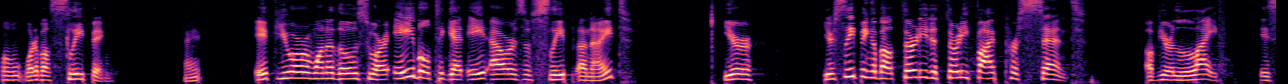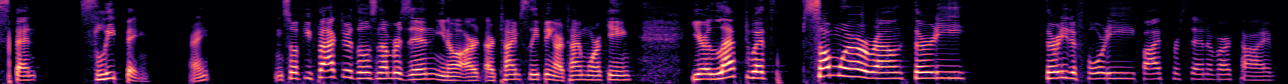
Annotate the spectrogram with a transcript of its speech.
Well, what about sleeping? Right? If you are one of those who are able to get eight hours of sleep a night, you're, you're sleeping about 30 to 35% of your life is spent sleeping, right? And so if you factor those numbers in, you know, our, our time sleeping, our time working, you're left with somewhere around 30, 30 to 45% of our time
